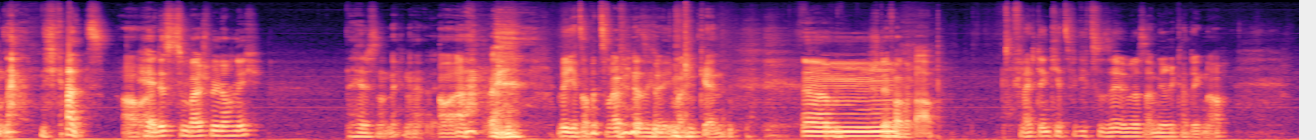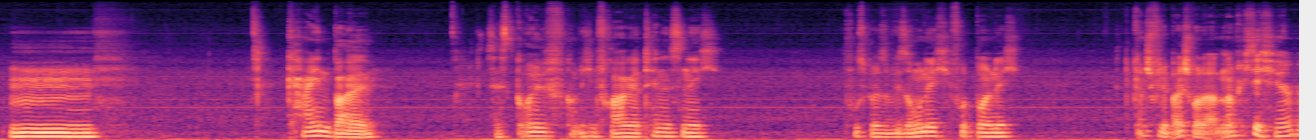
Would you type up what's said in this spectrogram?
nicht ganz. Aber Hättest zum Beispiel noch nicht? Hätte es noch nicht, ne? Aber will ich jetzt auch bezweifeln, dass ich da jemanden kenne. Ähm, Stefan Raab. Vielleicht denke ich jetzt wirklich zu sehr über das Amerika-Ding nach. Mm, kein Ball. Das heißt, Golf kommt nicht in Frage, Tennis nicht, Fußball sowieso nicht, Football nicht. Ganz viele Ballsportarten, ne? Richtig, ja.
